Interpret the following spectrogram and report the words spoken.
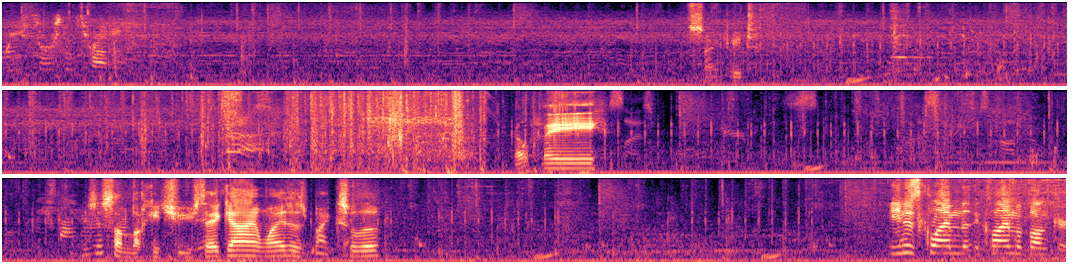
Resources ready. Sound good. Help me. Who's this unlucky Tuesday guy? Why is his mic so low? You can just climb the climb a bunker.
